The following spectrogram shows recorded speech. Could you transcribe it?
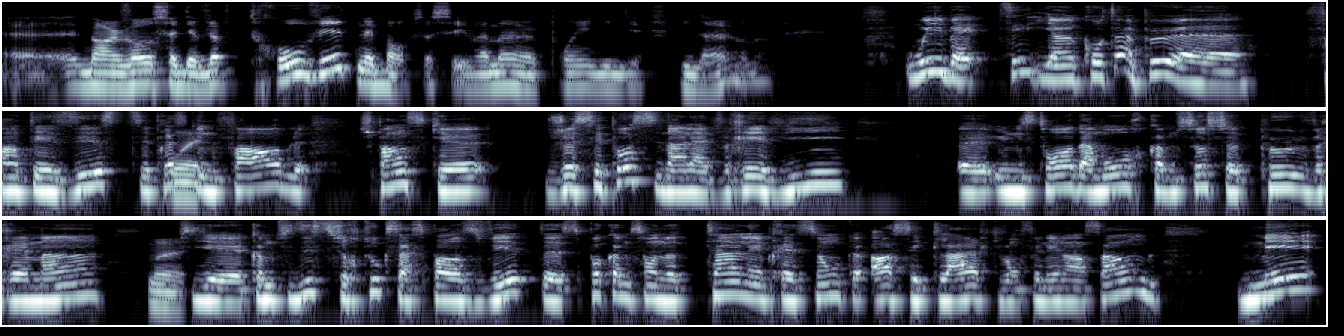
euh, Narvel se développe trop vite, mais bon, ça c'est vraiment un point mineur. Oui, ben, tu sais, il y a un côté un peu euh, fantaisiste, c'est presque une fable. Je pense que je sais pas si dans la vraie vie euh, une histoire d'amour comme ça se peut vraiment. Puis comme tu dis, surtout que ça se passe vite. C'est pas comme si on a tant l'impression que ah c'est clair qu'ils vont finir ensemble, mais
